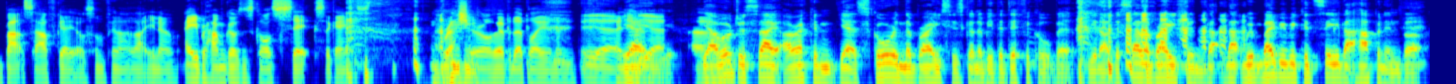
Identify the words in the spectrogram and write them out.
about Southgate or something like that. You know, Abraham goes and scores six against Brescia or whoever they're playing. And, yeah, and yeah, yeah. Um, yeah. I will just say, I reckon, yeah, scoring the brace is going to be the difficult bit. You know, the celebration that, that maybe we could see that happening, but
